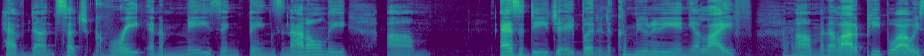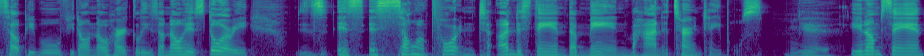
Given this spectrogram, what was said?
have done such great and amazing things, not only um, as a DJ, but in the community, in your life. Um, and a lot of people, I always tell people, if you don't know Hercules or know his story, it's, it's, it's so important to understand the man behind the turntables. Yeah. You know what I'm saying?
